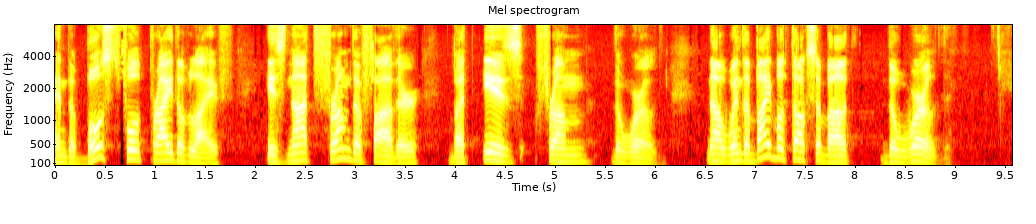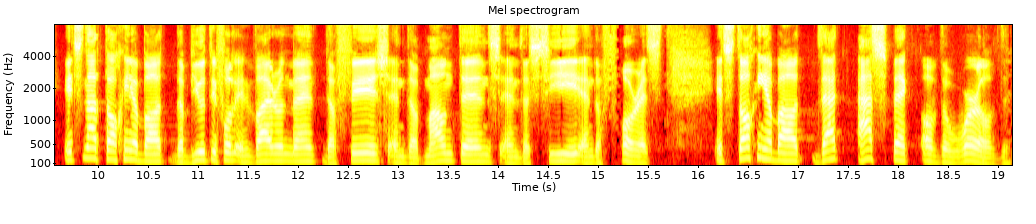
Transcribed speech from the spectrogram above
and the boastful pride of life is not from the Father, but is from the world. Now, when the Bible talks about the world, it's not talking about the beautiful environment, the fish and the mountains and the sea and the forest. It's talking about that aspect of the world,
